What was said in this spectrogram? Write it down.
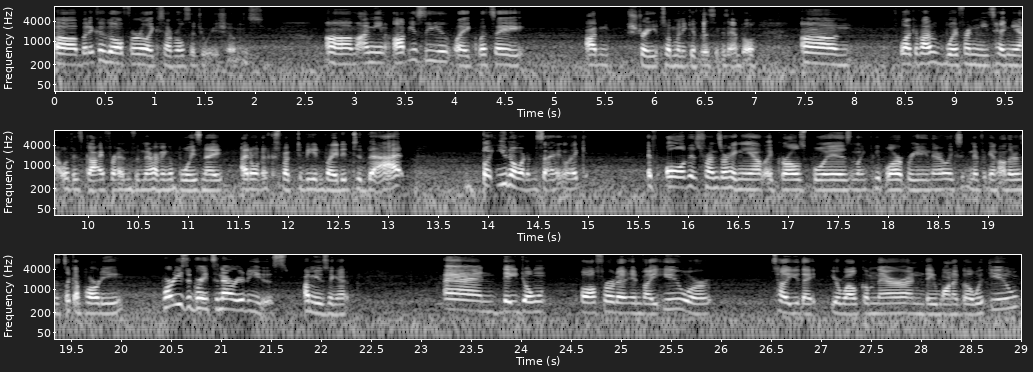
Uh, but it could go for like several situations. Um, I mean, obviously, like, let's say I'm straight, so I'm going to give this example. Um, like, if I have a boyfriend and he's hanging out with his guy friends and they're having a boys' night, I don't expect to be invited to that. But you know what I'm saying. Like, if all of his friends are hanging out, like girls, boys, and like people are bringing their like significant others, it's like a party Party's a great scenario to use. I'm using it. And they don't offer to invite you or tell you that you're welcome there and they want to go with you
